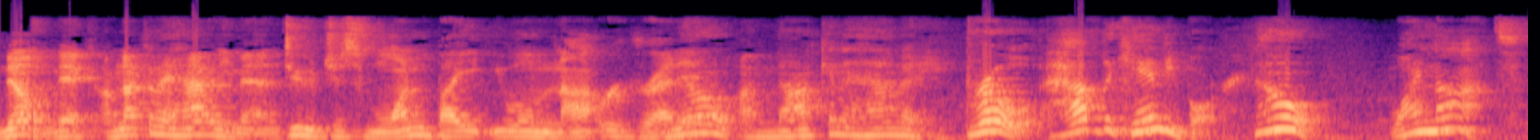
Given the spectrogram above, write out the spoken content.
No, Nick, I'm not gonna have any, man. Dude, just one bite, you will not regret it. no, I'm not gonna have any. Bro, have the candy bar. No, Why not?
